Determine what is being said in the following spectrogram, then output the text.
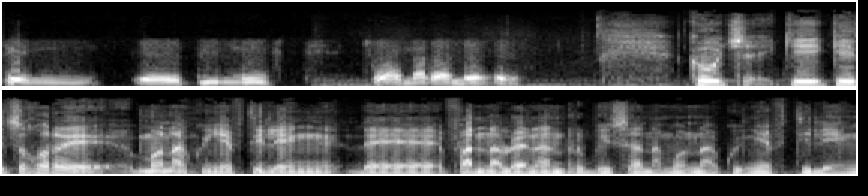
can uh, be moved to another level. coach ke ke itse gore mo nakong e fetileng the fa nna le wena re buisana mo nakong e fetileng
